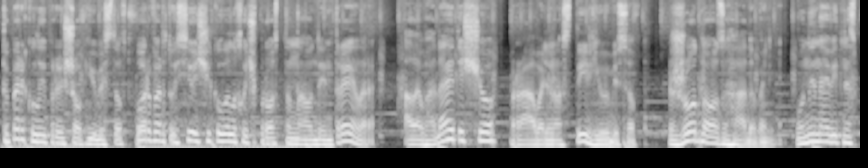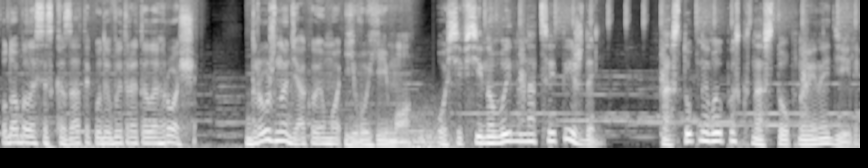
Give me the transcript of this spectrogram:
Тепер, коли прийшов Ubisoft Forward, усі очікували хоч просто на один трейлер. Але вгадайте, що правильно стиль Ubisoft. Жодного згадування. Вони навіть не сподобалися сказати, куди витратили гроші. Дружно дякуємо Іву Гіймо. Ось і всі новини на цей тиждень. Наступний випуск наступної неділі.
